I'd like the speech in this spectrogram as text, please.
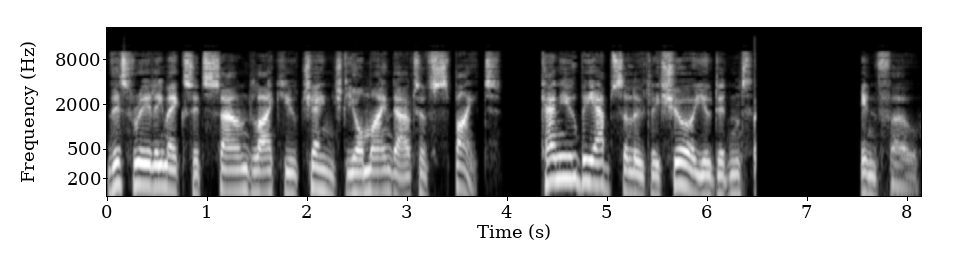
This really makes it sound like you changed your mind out of spite. Can you be absolutely sure you didn't? Info.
